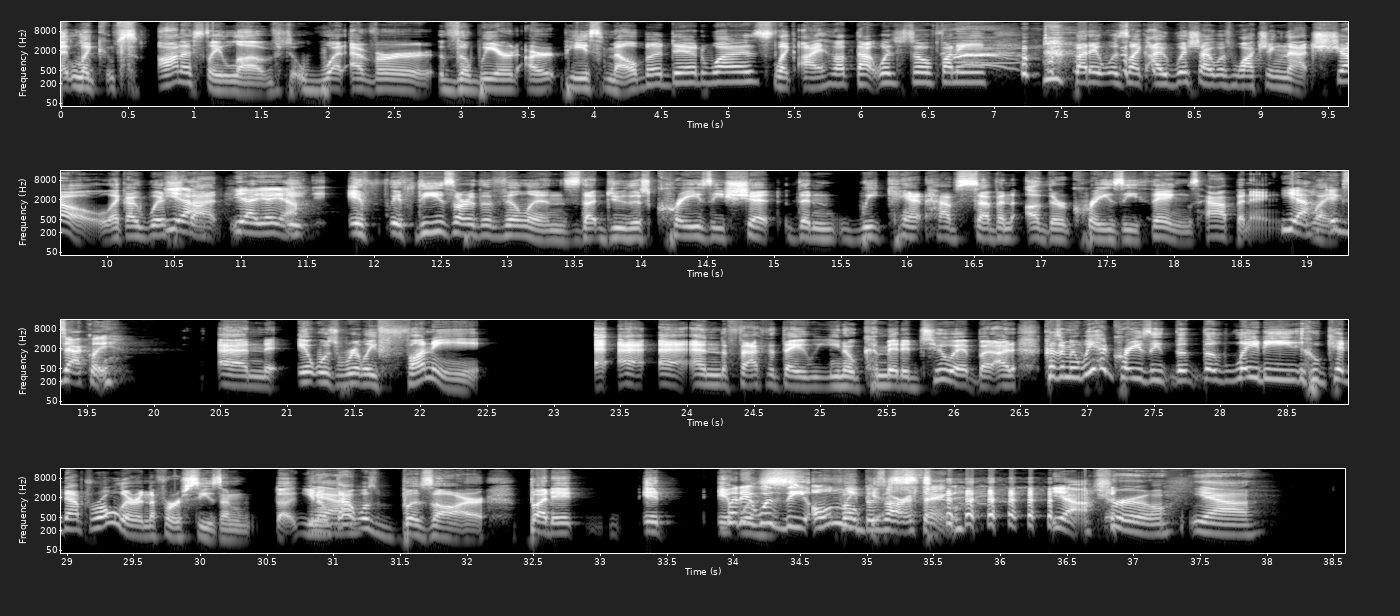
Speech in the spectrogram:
like honestly loved whatever the weird art piece Melba did was like I thought that was so funny but it was like I wish I was watching that show like I wish yeah. that yeah, yeah, yeah. if if these are the villains that do this crazy shit then we can't have seven other crazy things happening yeah, like exactly. and it was really funny and the fact that they you know committed to it but i because i mean we had crazy the, the lady who kidnapped roller in the first season uh, you know Yeah. that was bizarre but it it, it But it was the only bizarre thing. Yeah. True. Yeah.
